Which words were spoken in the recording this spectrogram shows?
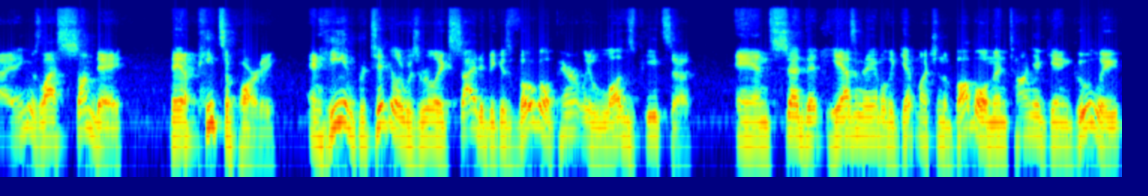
I think it was last Sunday, they had a pizza party. And he in particular was really excited because Vogel apparently loves pizza and said that he hasn't been able to get much in the bubble. And then Tania Ganguli,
